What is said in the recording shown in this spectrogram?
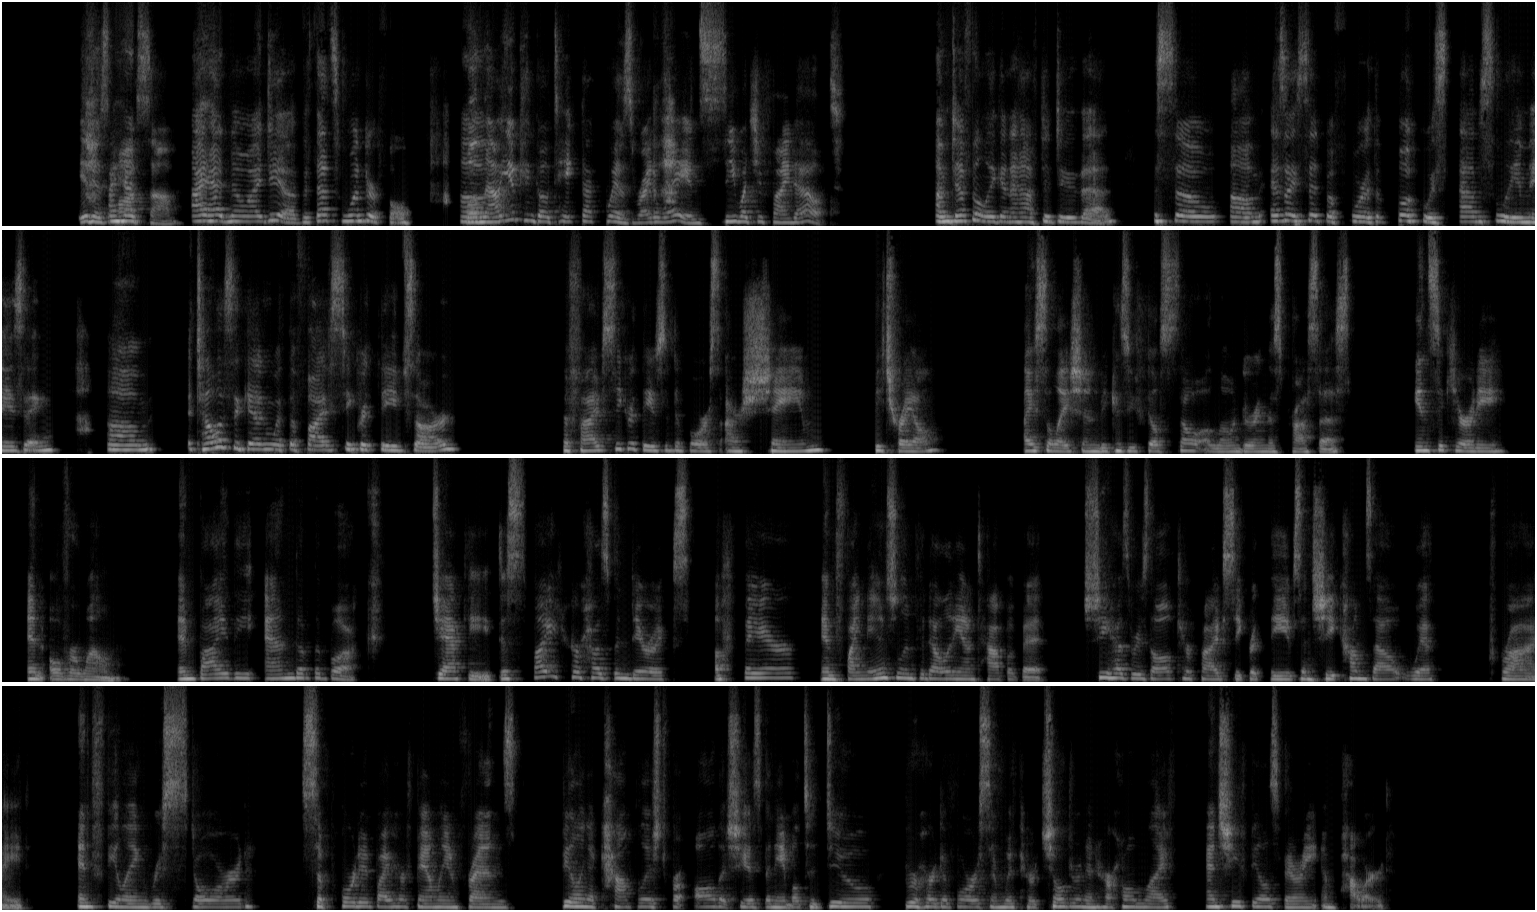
It is I awesome. Had, I had no idea, but that's wonderful. Well, um, now you can go take that quiz right away and see what you find out. I'm definitely going to have to do that. So, um, as I said before, the book was absolutely amazing. Um, tell us again what the five secret thieves are. The five secret thieves of divorce are shame, betrayal, isolation because you feel so alone during this process, insecurity, and overwhelm. And by the end of the book, Jackie, despite her husband Derek's affair and financial infidelity on top of it, she has resolved her five secret thieves and she comes out with pride and feeling restored, supported by her family and friends, feeling accomplished for all that she has been able to do through her divorce and with her children and her home life. And she feels very empowered.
